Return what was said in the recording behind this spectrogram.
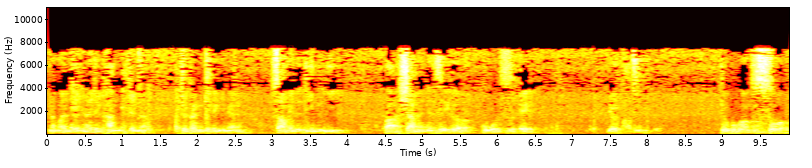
那么忍耐就看真的，就看这个里面上面的定义，把下面的这个果子，哎，又打成一个，就不光只是说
